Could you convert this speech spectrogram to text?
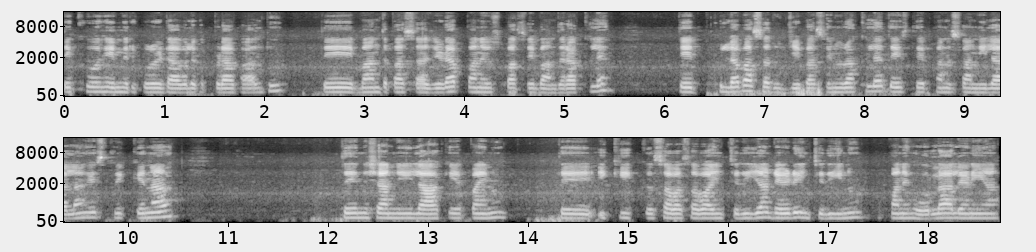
ਦੇਖੋ ਇਹ ਮੇਰੇ ਕੋਲੇ ਡਬਲ ਕੱਪੜਾ ਫਾਲਤੂ, ਤੇ ਬੰਦ ਪਾਸਾ ਜਿਹੜਾ ਆਪਾਂ ਨੇ ਉਸ ਪਾਸੇ ਬੰਦ ਰੱਖ ਲਿਆ, ਤੇ ਖੁੱਲਾ ਪਾਸਾ ਦੂਜੇ ਪਾਸੇ ਨੂੰ ਰੱਖ ਲਿਆ, ਤੇ ਇਸ ਤੇ ਆਪਾਂ ਨਿਸ਼ਾਨੀ ਲਾ ਲਾਂਗੇ ਇਸ ਤਰੀਕੇ ਨਾਲ। ਅਤੇ ਨਿਸ਼ਾਨੀ ਲਾ ਕੇ ਆਪਾਂ ਇਹਨੂੰ ਅਤੇ ਇੱਕ ਇੱਕ ਸਵਾ ਸਵਾ ਇੰਚ ਦੀ ਜਾਂ ਡੇਢ ਇੰਚ ਦੀ ਇਹਨੂੰ ਆਪਾਂ ਨੇ ਹੋਰ ਲਾ ਲੈਣੀ ਆ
